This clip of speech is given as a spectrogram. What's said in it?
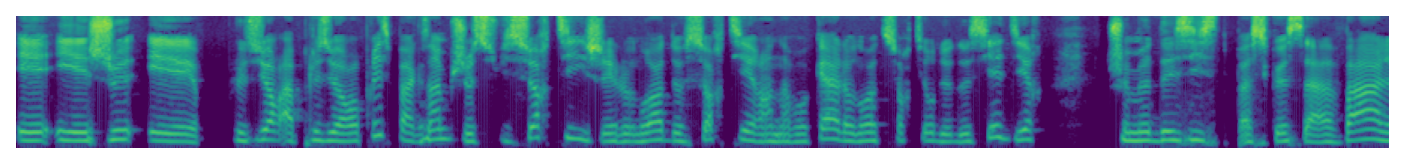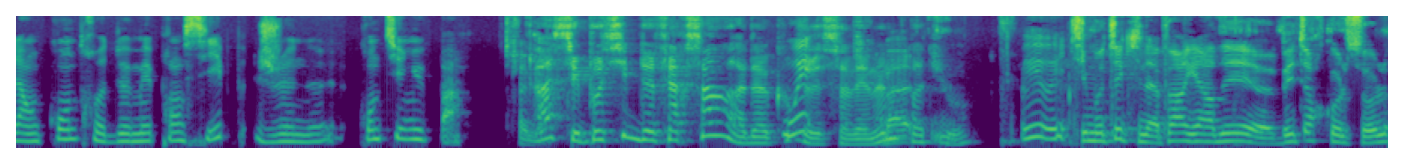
Et, et je, et plusieurs, à plusieurs reprises, par exemple, je suis sortie. J'ai le droit de sortir. Un avocat a le droit de sortir du dossier, dire, je me désiste parce que ça va à l'encontre de mes principes. Je ne continue pas. Ah, c'est possible de faire ça Ah d'accord, Oui. je savais même Bah, pas, tu vois. Oui, oui. Timothée qui n'a pas regardé euh, Better Call Saul.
